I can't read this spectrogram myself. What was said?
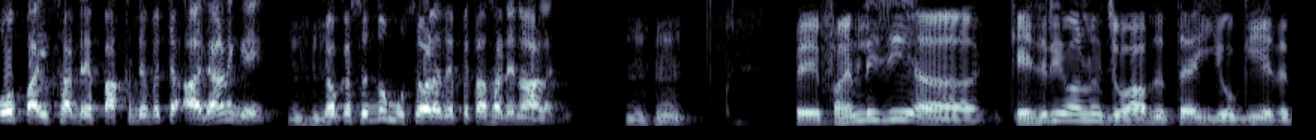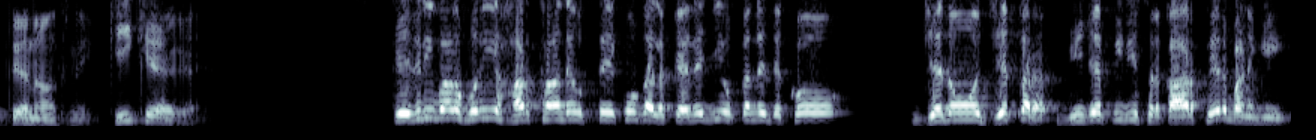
ਉਹ ਭਾਈ ਸਾਡੇ ਪੱਖ ਦੇ ਵਿੱਚ ਆ ਜਾਣਗੇ ਕਿਉਂਕਿ ਸਿੱਧੂ ਮੂਸੇਵਾਲੇ ਦੇ ਪਿਤਾ ਸਾਡੇ ਨਾਲ ਆ ਜੀ। ਹੂੰ ਹੂੰ। ਤੇ ਫਾਈਨਲੀ ਜੀ ਕੇਜਰੀਵਾਲ ਨੂੰ ਜਵਾਬ ਦਿੱਤਾ ਹੈ ਯੋਗੀ ਆਦਿੱਤਿਆਨਾਥ ਨੇ। ਕੀ ਕਿਹਾ ਹੈਗਾ ਕੇਜਰੀਵਾਲ ਹੋਰੀ ਹਰ ਥਾਂ ਦੇ ਉੱਤੇ ਇੱਕੋ ਗੱਲ ਕਹਿੰਦੇ ਜੀ ਉਹ ਕਹਿੰਦੇ ਦੇਖੋ ਜਦੋਂ ਜੇਕਰ ਬੀਜੇਪੀ ਦੀ ਸਰਕਾਰ ਫੇਰ ਬਣ ਗਈ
